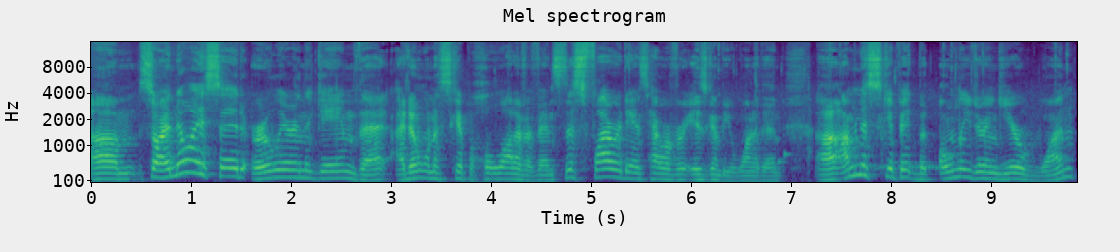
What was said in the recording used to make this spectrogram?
Um, so I know I said earlier in the game that I don't want to skip a whole lot of events. This flower dance, however, is going to be one of them. Uh, I'm going to skip it, but only during year one.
